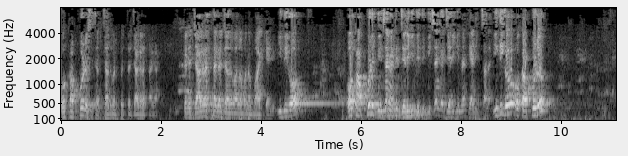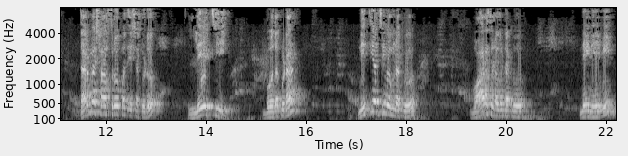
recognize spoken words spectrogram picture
ఒకప్పుడు ఇస్తారు చదవండి కొంత జాగ్రత్తగా. ఇక్కడ జాగ్రత్తగా చదవాల మనం వాక్యాన్ని. ఇదిగో ఒకప్పుడు నిజంగా అంటే జరిగింది ఇది. నిజంగా జరిగిందని ధ్యానించాలి? ఇదిగో ఒకప్పుడు ధర్మశాస్త్రోపదేశకుడు లేచి బోధకుడా నిత్య జీవమునకు వారసుడగుటకు నేనేమి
